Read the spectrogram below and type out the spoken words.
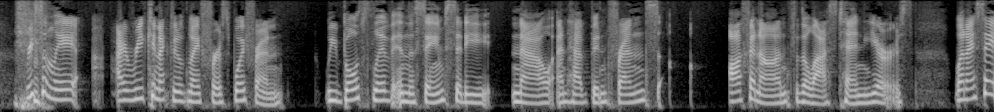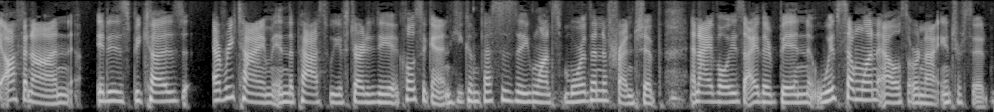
Recently, I reconnected with my first boyfriend. We both live in the same city now and have been friends off and on for the last 10 years. When I say off and on, it is because every time in the past we have started to get close again, he confesses that he wants more than a friendship, and I've always either been with someone else or not interested.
